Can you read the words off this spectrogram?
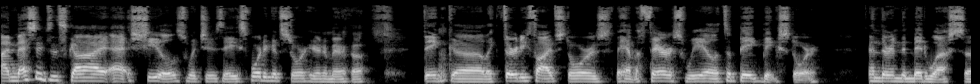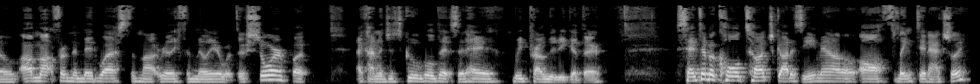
I messaged this guy at Scheels, which is a sporting goods store here in America. Think uh, like 35 stores. They have a Ferris wheel. It's a big, big store. And they're in the Midwest. So I'm not from the Midwest. I'm not really familiar with their store, but I kind of just Googled it, said, hey, we'd probably be good there. Sent him a cold touch, got his email off LinkedIn actually.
